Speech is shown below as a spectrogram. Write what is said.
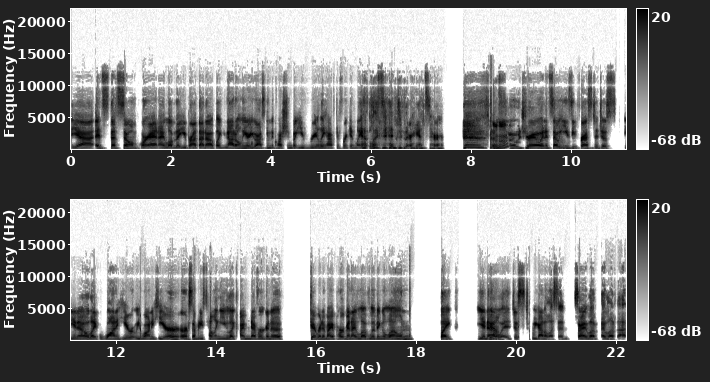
Yeah, it's that's so important. I love that you brought that up. Like, not only are you asking the question, but you really have to freaking la- listen to their answer. That's Mhm. so true. And it's so easy for us to just, you know, like want to hear what we want to hear. Or if somebody's telling you, like, I'm never going to get rid of my apartment, I love living alone. Like, you know, Yeah. it just, we got to listen. So I love, I love that.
